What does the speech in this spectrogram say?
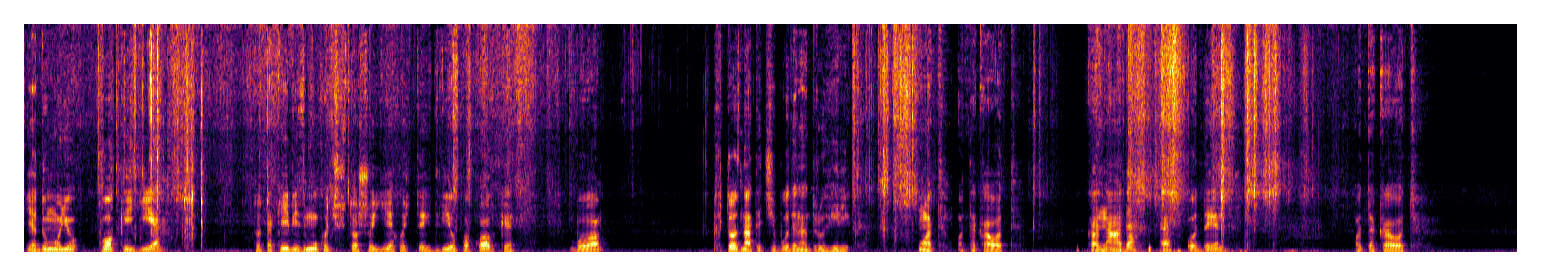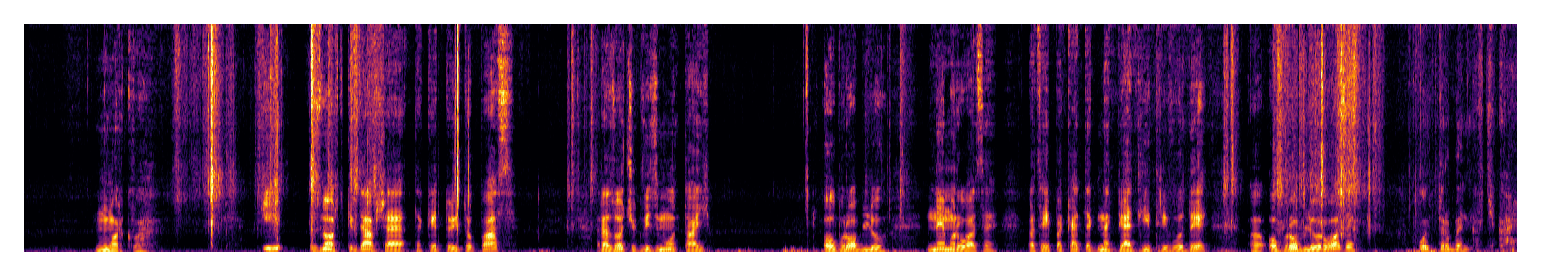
Я думаю, поки є, то таки візьму хоч то, що є, хоч тих дві упаковки, бо хто знати, чи буде на другий рік. От, от така от Канада F1. Отака от морква. І знову ж таки взяв ще такий той топаз. Разочок візьму та й оброблю ним рози. Оцей пакетик на 5 літрів води е, оброблю рози. Ой, торбинка втікає.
